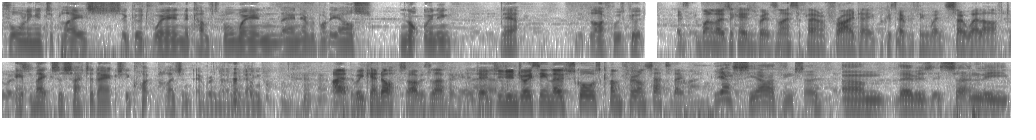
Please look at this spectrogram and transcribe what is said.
falling into place. A good win, a comfortable win, then everybody else not winning. Yeah, life was good. It's one of those occasions where it's nice to play on a Friday because everything went so well afterwards. It makes a Saturday actually quite pleasant every now and again. I had the weekend off, so I was loving it. Yeah. Did, did, you enjoy seeing those scores come through on Saturday, Ryan? Yes, yeah, I think so. Um, there is it certainly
